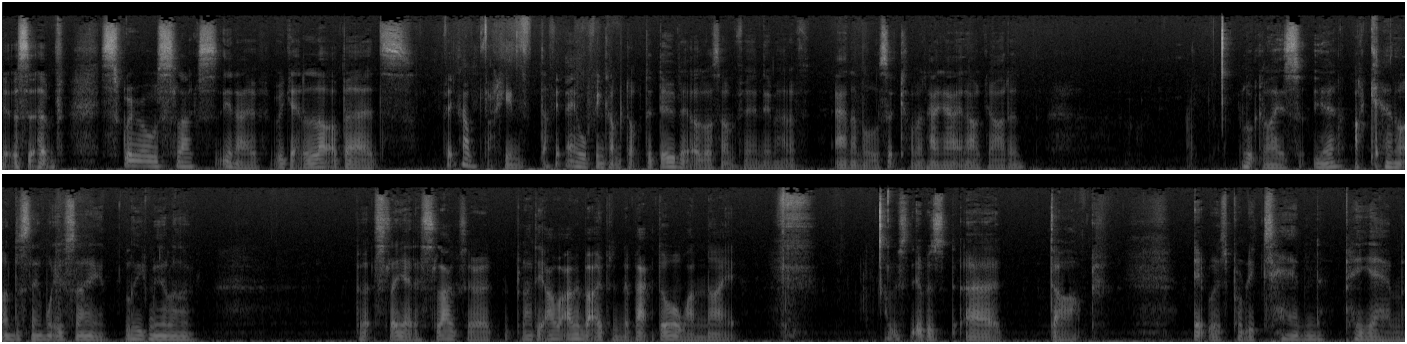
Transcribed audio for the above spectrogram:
it was um, squirrels, slugs. You know, we get a lot of birds. I think I'm fucking. I think they all think I'm Doctor Dolittle or something. The amount of animals that come and hang out in our garden. Look, guys, yeah, I cannot understand what you're saying. Leave me alone. But yeah, the slugs are a bloody. I, I remember opening the back door one night. It was it was uh, dark. It was probably 10 p.m.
